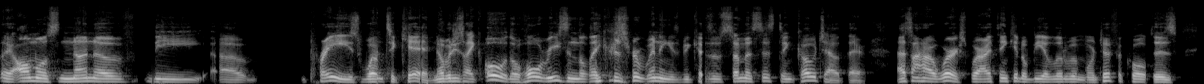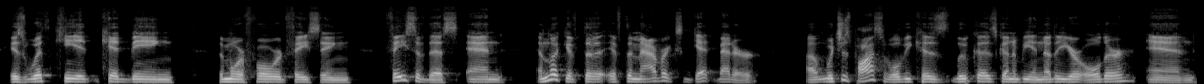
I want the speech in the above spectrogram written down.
like, almost none of the uh, praise went to Kidd. Nobody's like, oh, the whole reason the Lakers are winning is because of some assistant coach out there. That's not how it works. Where I think it'll be a little bit more difficult is is with Kidd Kidd being the more forward facing face of this. And and look, if the if the Mavericks get better, um, which is possible because Luka is going to be another year older, and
